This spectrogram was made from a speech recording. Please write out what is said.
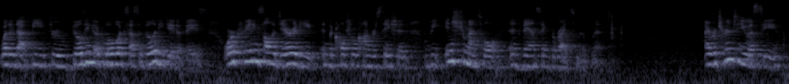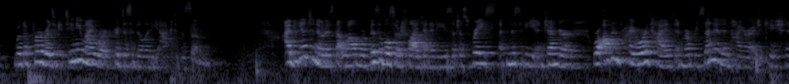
whether that be through building a global accessibility database or creating solidarity in the cultural conversation, would be instrumental in advancing the rights movement. I returned to USC with a fervor to continue my work for disability activism. I began to notice that while more visible social identities such as race, ethnicity, and gender were often prioritized and represented in higher education,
